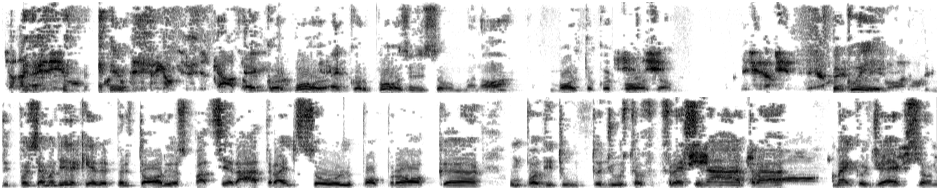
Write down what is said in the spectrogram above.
già da vedremo, con tutte le precauzioni del caso. È, corpo- è corposo, insomma, no? Molto corposo. Decisamente. Per cui possiamo dire che il repertorio spazierà tra il soul, pop rock, eh, un po' di tutto, giusto? Sì, Sinatra, Michael Jackson.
